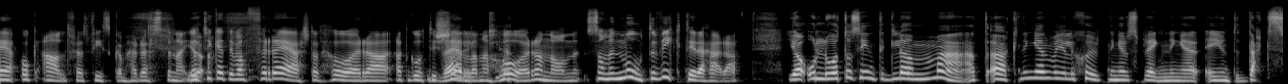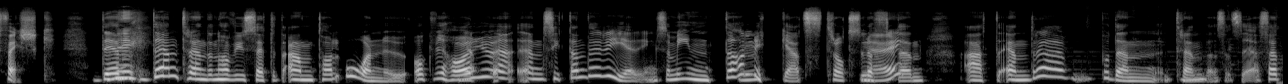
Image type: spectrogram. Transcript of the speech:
Eh, och allt för att fiska de här rösterna. Jag Ja. tycker att det var fräscht att höra, att gå till källan och Verkligen. höra någon som en motvikt till det här. Ja, och låt oss inte glömma att ökningen vad gäller skjutningar och sprängningar är ju inte dagsfärsk. Den, Nej. den trenden har vi ju sett ett antal år nu och vi har Ja. ju en, en sittande regering som inte har Mm. lyckats, trots Nej. löften, att ändra på den trenden Mm. så att säga. Så att,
